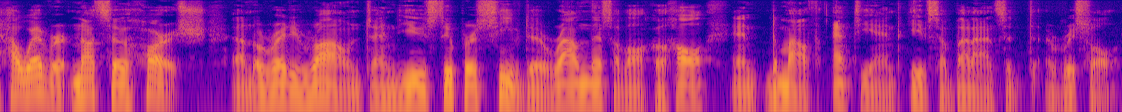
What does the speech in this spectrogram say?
however not so harsh and already round and you still perceive the roundness of alcohol and the mouth at the end gives a balanced result.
